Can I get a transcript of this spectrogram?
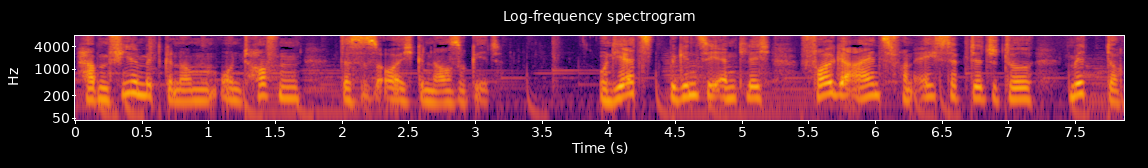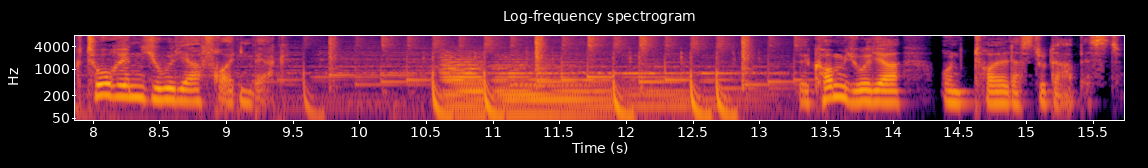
haben viel mitgenommen und hoffen, dass es euch genauso geht. Und jetzt beginnt sie endlich Folge 1 von ASAP Digital mit Doktorin Julia Freudenberg. Willkommen, Julia, und toll, dass du da bist.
